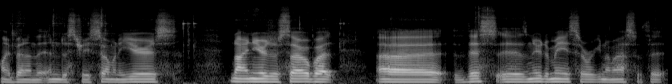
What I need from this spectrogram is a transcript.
only been in the industry so many years, nine years or so, but uh, this is new to me, so we're gonna mess with it.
